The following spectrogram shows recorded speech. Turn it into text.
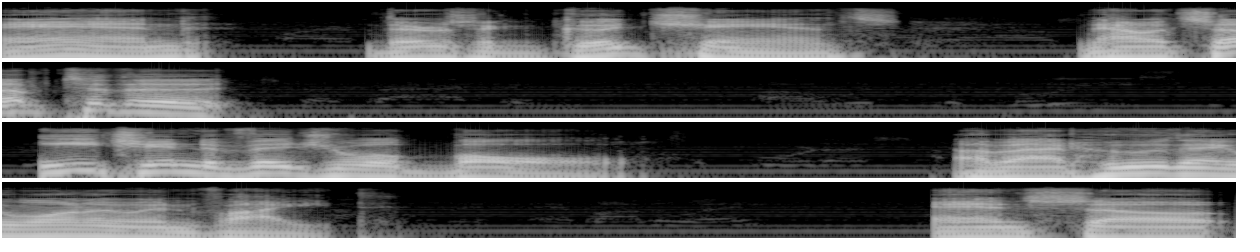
And there's a good chance. Now it's up to the each individual bowl about who they want to invite. And so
